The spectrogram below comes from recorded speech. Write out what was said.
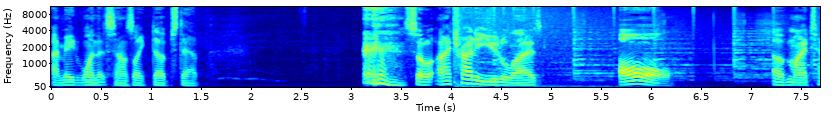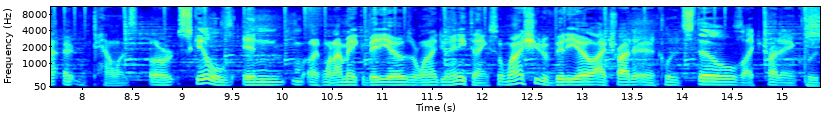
i made one that sounds like dubstep. So i try to utilize all of my ta- uh, talents or skills in like when I make videos or when I do anything. So when I shoot a video, I try to include stills, I try to include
